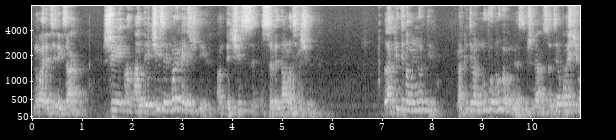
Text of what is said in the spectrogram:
nu mai rețin exact. Și am decis, fără ca ei să știe, am decis să le dau la sfârșit. La câteva minute. La câteva, nu vă, nu vă urmesc, și soția poate să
